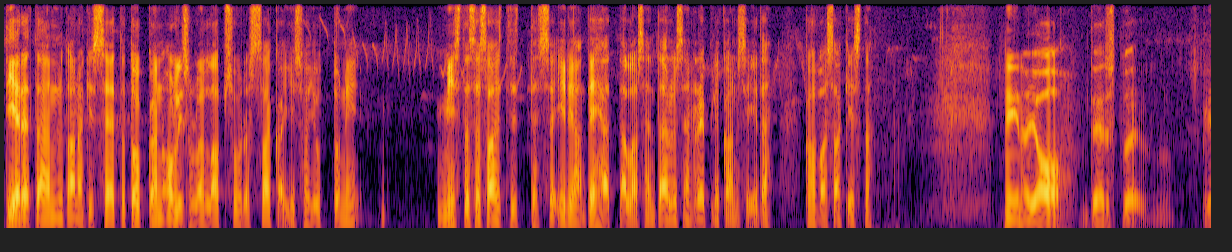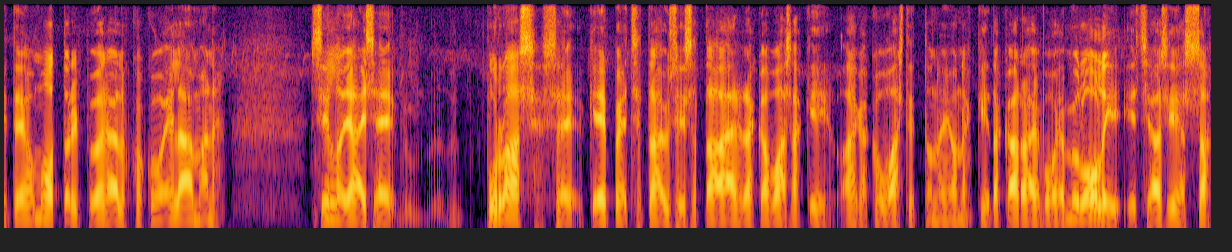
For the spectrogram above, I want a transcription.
tiedetään nyt ainakin se, että Top Gun oli sulle lapsuudessa aika iso juttu, niin mistä sä sait sitten se idean tehdä tällaisen täydellisen replikan siitä Kawasakista? Niin, no joo. Tietysti itse olen moottoripyöräillyt koko elämän. Silloin jäi se puras se GP 900 R Kawasaki aika kovasti tuonne jonnekin takaraivoon. Ja minulla oli itse asiassa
